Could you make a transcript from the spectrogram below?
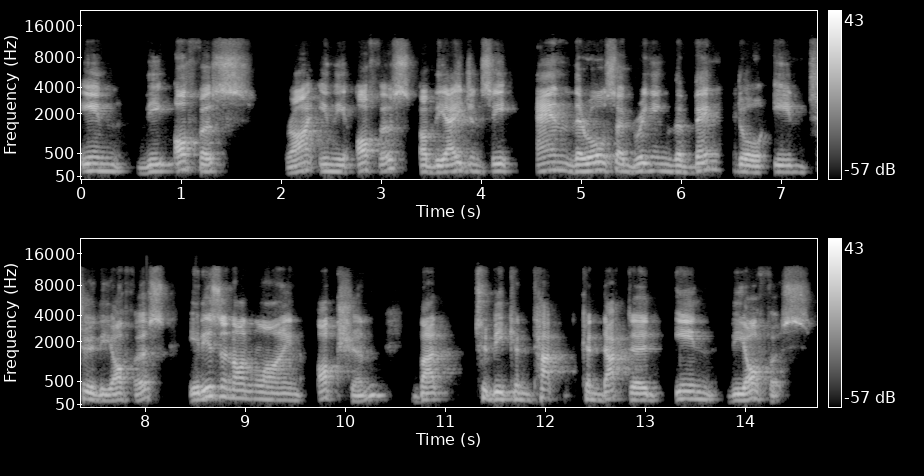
in the office, right, in the office of the agency and they're also bringing the vendor into the office. It is an online auction, but to be conduct, conducted in the office.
